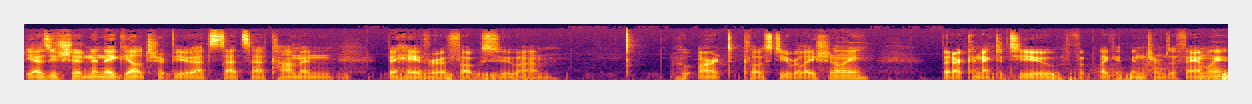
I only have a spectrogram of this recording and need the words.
Yeah, as you shouldn't, And they guilt trip you. That's that's a common behavior of folks who um who aren't close to you relationally, but are connected to you like in terms of family.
